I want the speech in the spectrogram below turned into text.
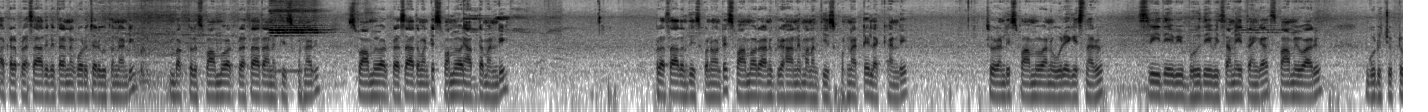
అక్కడ ప్రసాద వితరణ కూడా జరుగుతుందండి. భక్తులు స్వామివారి ప్రసాదాన్ని తీసుకున్నారు స్వామివారి ప్రసాదం అంటే స్వామివారి అర్థం అండి. ప్రసాదం తీసుకోవడం అంటే స్వామివారి అనుగ్రహాన్ని మనం తీసుకున్నట్టే లెక్క అండి. చూడండి స్వామివారిని ఊరేగిస్తున్నారు. శ్రీదేవి భూదేవి సమేతంగా స్వామివారు గుడి చుట్టూ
